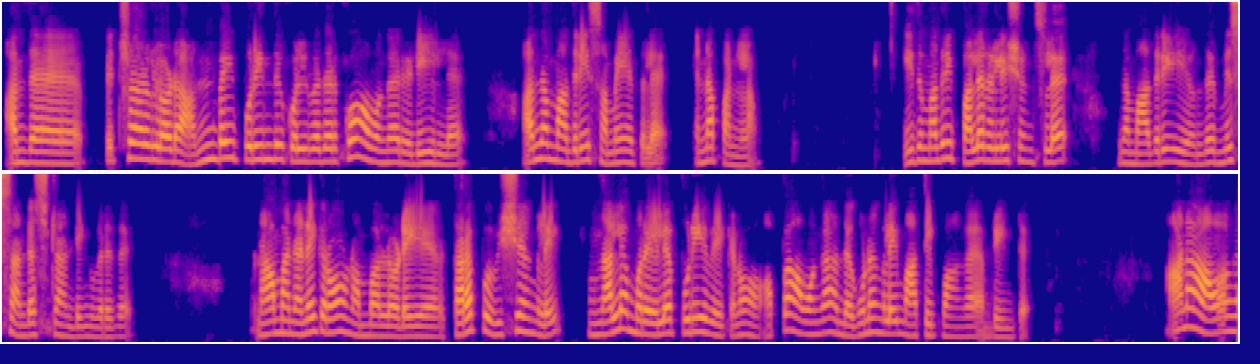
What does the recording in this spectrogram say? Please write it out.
அந்த பெற்றோர்களோட அன்பை புரிந்து கொள்வதற்கும் அவங்க ரெடி இல்லை. அந்த மாதிரி சமயத்தில் என்ன பண்ணலாம்? இது மாதிரி பல ரிலேஷன்ஸில் இந்த மாதிரி வந்து மிஸ் அண்டர்ஸ்டாண்டிங் வருது. நாம் நினைக்கிறோம் நம்மளுடைய தரப்பு விஷயங்களை நல்ல முறையில் புரிய வைக்கணும். அப்போ அவங்க அந்த குணங்களை மாற்றிப்பாங்க அப்படின்ட்டு. ஆனால் அவங்க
